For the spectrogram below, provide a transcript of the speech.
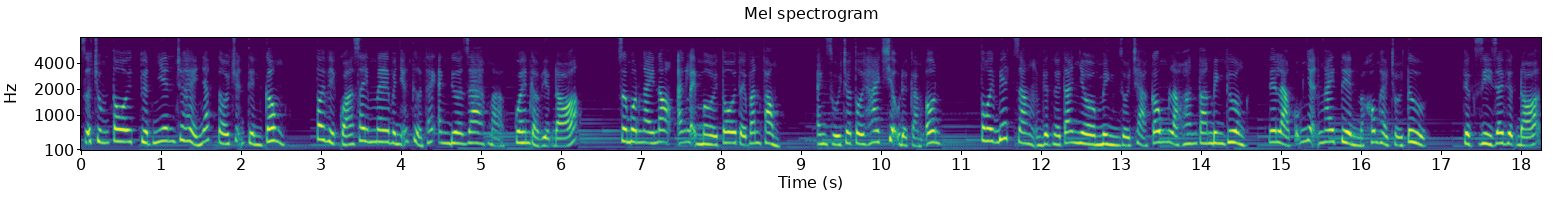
Giữa chúng tôi tuyệt nhiên chưa hề nhắc tới chuyện tiền công. Tôi vì quá say mê với những thử thách anh đưa ra mà quên cả việc đó. Rồi một ngày nọ anh lại mời tôi tới văn phòng. Anh dúi cho tôi 2 triệu để cảm ơn. Tôi biết rằng việc người ta nhờ mình rồi trả công là hoàn toàn bình thường, nên là cũng nhận ngay tiền mà không hề chối từ. Việc gì ra việc đó,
